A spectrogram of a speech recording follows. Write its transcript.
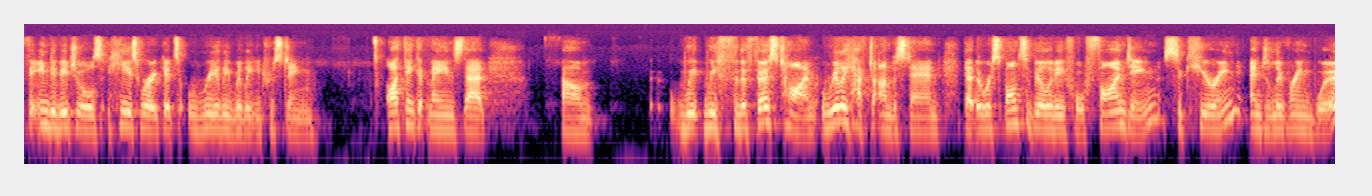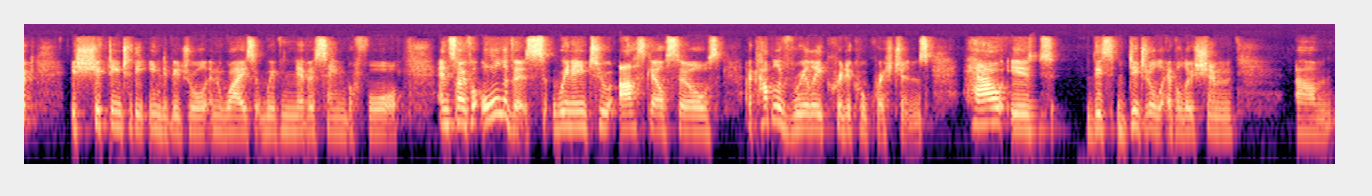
for individuals, here's where it gets really, really interesting. I think it means that um, we, we, for the first time, really have to understand that the responsibility for finding, securing, and delivering work is shifting to the individual in ways that we've never seen before. And so, for all of us, we need to ask ourselves a couple of really critical questions. How is this digital evolution um,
